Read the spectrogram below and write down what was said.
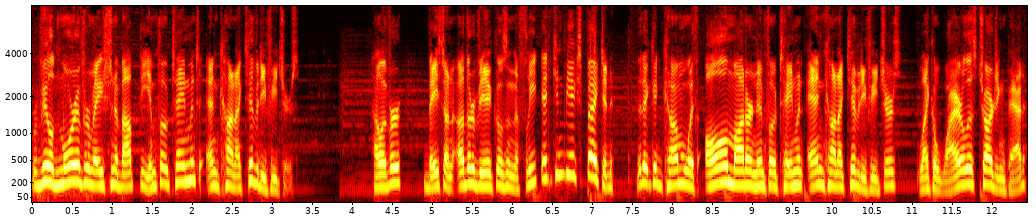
revealed more information about the infotainment and connectivity features. However, based on other vehicles in the fleet, it can be expected that it could come with all modern infotainment and connectivity features, like a wireless charging pad,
